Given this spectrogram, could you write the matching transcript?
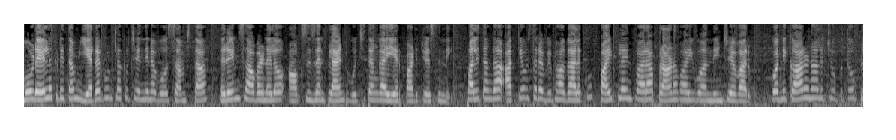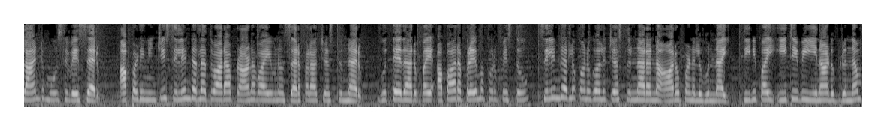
మూడేళ్ళ క్రితం ఎర్రగుంట్లకు చెందిన ఓ సంస్థ రిమ్స్ ఆవరణలో ఆక్సిజన్ ప్లాంట్ ఉచితంగా ఏర్పాటు చేసింది. ఫలితంగా అత్యవసర విభాగాలకు పైప్ లైన్ ద్వారా ప్రాణవాయువు అందించేవారు. కొన్ని కారణాలు చూపుతూ ప్లాంట్ మూసివేశారు. అప్పటి నుంచి సిలిండర్ల ద్వారా ప్రాణవాయువును సరఫరా చేస్తున్నారు. గుత్తేదారుపై అపార ప్రేమ కురిపిస్తూ సిలిండర్లు కొనుగోలు చేస్తున్నారన్న ఆరోపణలు ఉన్నాయి. దీనిపై ఈటీవీ ఈనాడు బృందం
